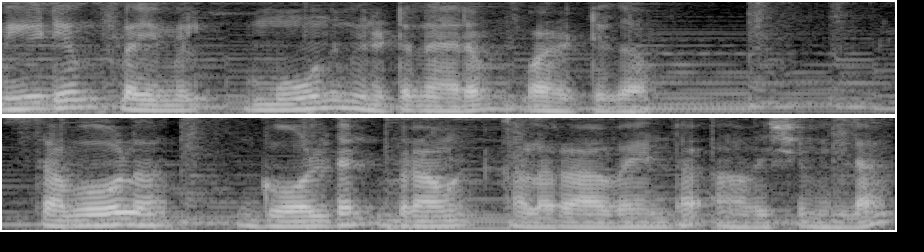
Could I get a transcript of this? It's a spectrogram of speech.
മീഡിയം ഫ്ലെയിമിൽ മൂന്ന് മിനിറ്റ് നേരം വഴറ്റുക. സവോള ഗോൾഡൻ ബ്രൗൺ കളറാവേണ്ട ആവശ്യമില്ല.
